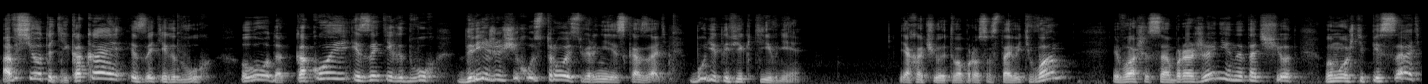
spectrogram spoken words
а все-таки какая из этих двух лодок, какое из этих двух движущих устройств, вернее сказать, будет эффективнее? Я хочу этот вопрос оставить вам, ваши соображения на этот счет вы можете писать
